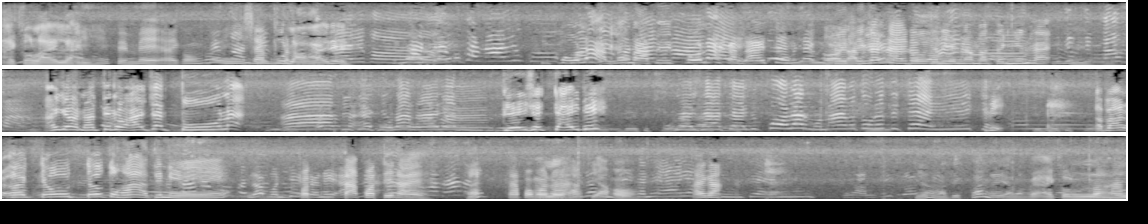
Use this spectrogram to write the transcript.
Ai con lại là ai cũng nói sao bu lại đi Bố làm đâu mà thì bố làm cả ai chứ. rồi là cái này đồ điên nằm tự nhiên hả? Ai giờ nó tiêu đồ. Ai chắc? Tú lại là chị sẽ chạy đi. Này ra chạy đi. Bố làm một ai mà tôi đi chạy. à bạn ơi châu châu tung à thế này. Ta pot tí này. Hả? Ta mana hả cháu oh ai gak giờ là cái này nó phải ai con lại.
